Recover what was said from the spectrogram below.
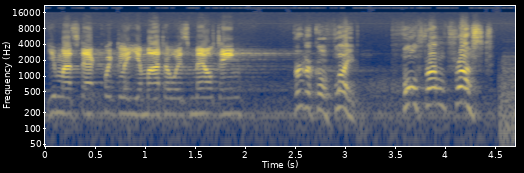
You must act quickly, Yamato is melting. Vertical flight! Full throttle thrust! Commander,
